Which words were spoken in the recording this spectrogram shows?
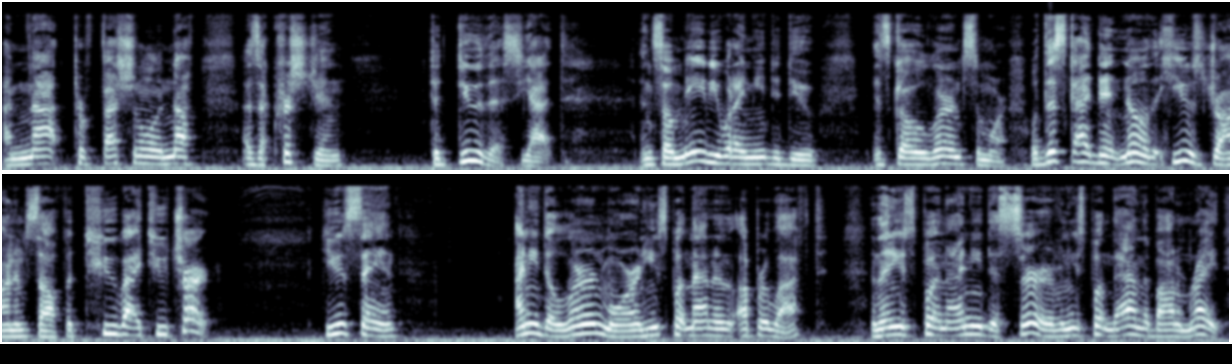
I'm not professional enough as a Christian to do this yet. And so maybe what I need to do is go learn some more. Well, this guy didn't know that he was drawing himself a two by two chart. He was saying, I need to learn more, and he's putting that in the upper left. And then he's putting, I need to serve, and he's putting that in the bottom right.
